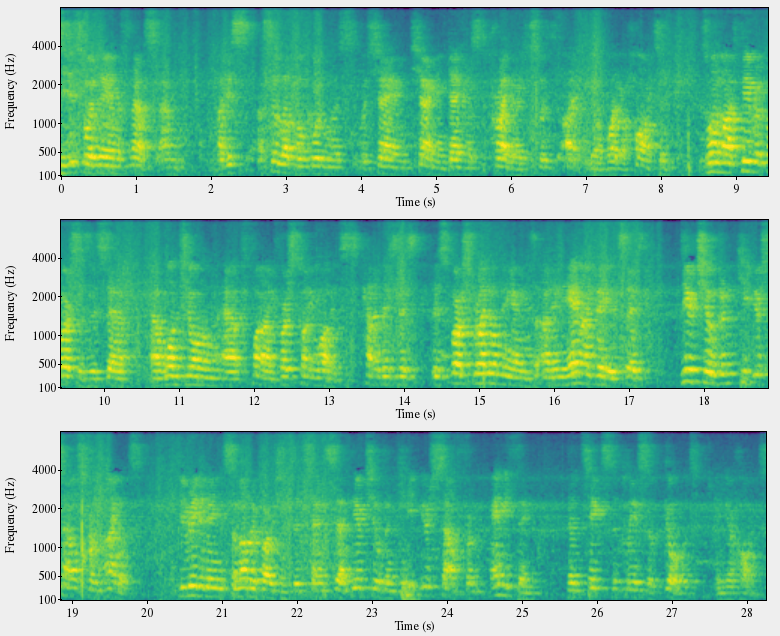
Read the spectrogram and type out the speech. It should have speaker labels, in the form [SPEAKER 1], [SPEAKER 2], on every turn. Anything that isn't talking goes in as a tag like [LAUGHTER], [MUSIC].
[SPEAKER 1] Just for doing anything else. Um, I just, I still love how Gordon was, was sharing, sharing and getting us to prayer just with, uh, you know, what our hearts. And it's one of my favourite verses is uh, uh, 1 John uh, 5, verse 21. It's kind of this, this, this verse right on the end. And in the NIV it says, Dear children, keep yourselves from idols. If you read it in some other versions, it says, uh, Dear children, keep yourself from anything that takes the place of God in your hearts.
